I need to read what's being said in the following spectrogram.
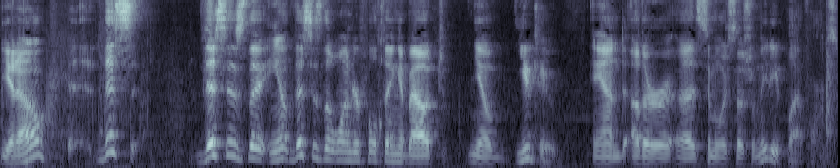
You know, this this is the you know this is the wonderful thing about you know YouTube and other uh, similar social media platforms.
